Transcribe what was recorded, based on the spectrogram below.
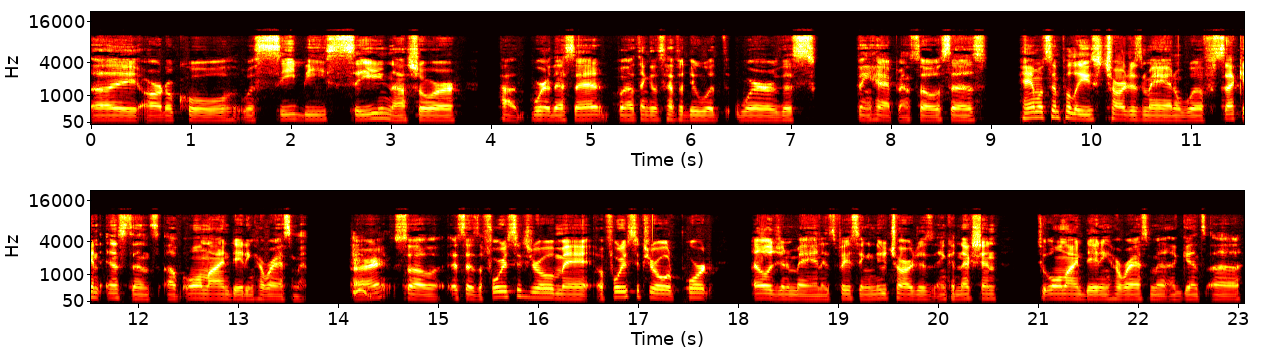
a article with CBC. Not sure how, where that's at, but I think it's have to do with where this thing happened. So it says Hamilton police charges man with second instance of online dating harassment. Hmm. All right. So it says a 46 year old man, a 46 year old Port Elgin man is facing new charges in connection to online dating harassment against a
